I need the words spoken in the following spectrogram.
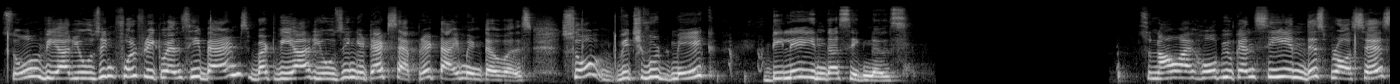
So we are using full frequency bands but we are using it at separate time intervals. So which would make delay in the signals. So now I hope you can see in this process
